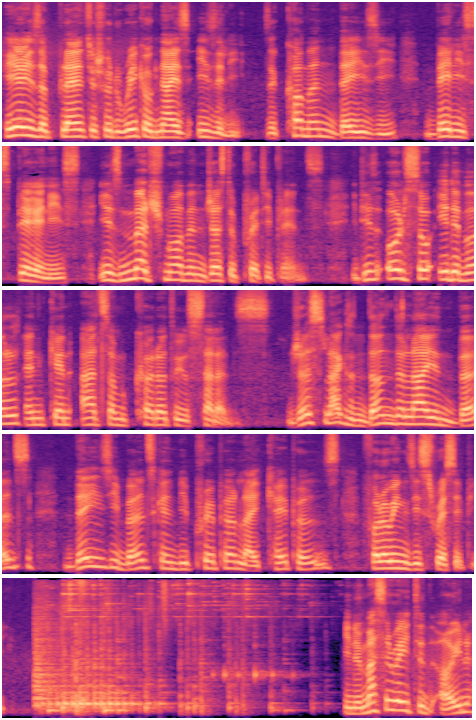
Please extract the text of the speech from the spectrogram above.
Here is a plant you should recognize easily, the common daisy, Bellis perennis, is much more than just a pretty plant. It is also edible and can add some color to your salads. Just like the dandelion buds, daisy buds can be prepared like capers, following this recipe. In a macerated oil,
